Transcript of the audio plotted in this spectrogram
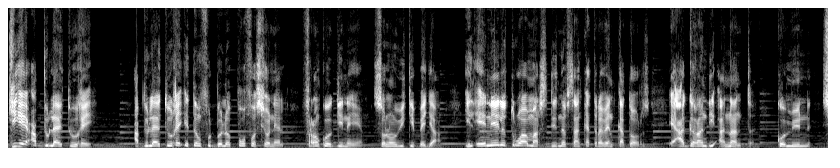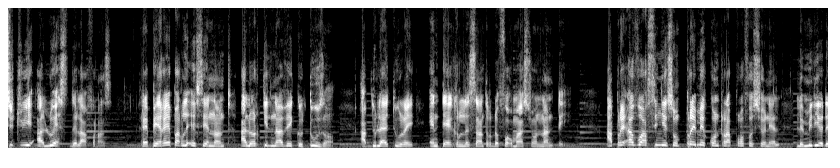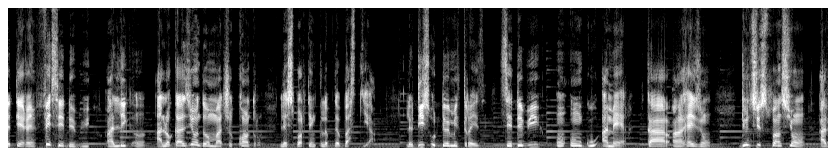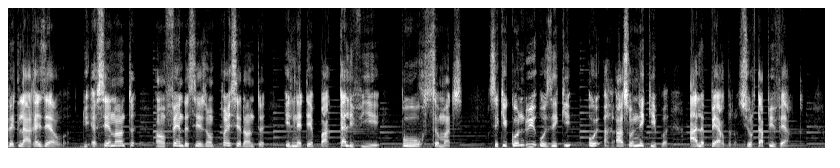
Qui est Abdoulaye Touré? Abdoulaye Touré est un footballeur professionnel franco-guinéen selon Wikipédia. Il est né le 3 mars 1994 et a grandi à Nantes, commune située à l'ouest de la France. Repéré par le FC Nantes alors qu'il n'avait que 12 ans, Abdoulaye Touré intègre le centre de formation nantais. Après avoir signé son premier contrat professionnel, le milieu de terrain fait ses débuts en Ligue 1 à l'occasion d'un match contre le Sporting Club de Bastia. Le 10 août 2013, ses débuts ont un goût amer car en raison d'une suspension avec la réserve du FC Nantes en fin de saison précédente, il n'était pas qualifié pour ce match, ce qui conduit à son équipe à le perdre sur tapis vert.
